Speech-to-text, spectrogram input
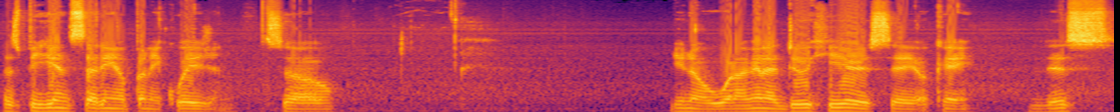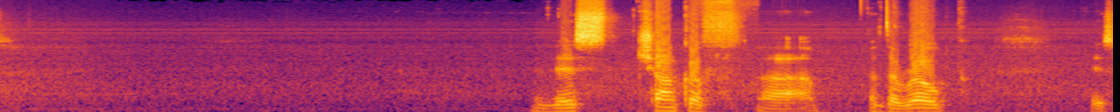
let's begin setting up an equation. So you know what I'm gonna do here is say okay this this chunk of uh, of the rope is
